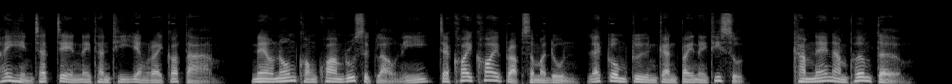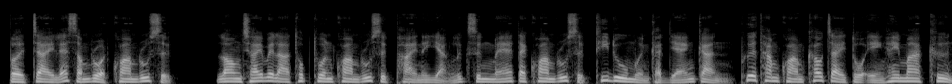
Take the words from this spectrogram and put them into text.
ให้เห็นชัดเจนในทันทีอย่างไรก็ตาม แนวโน้มของความรู้สึกเหล่านี้จะค่อยๆ ปรับสมดุล และกลมกลืนกันไปในที่สุดคำแนะนำเพิ่มเติม เปิดใจและสำรวจความรู้สึก ลองใช้เวลาทบทวนความรู้สึกภายในอย่างลึกซึ้งแม้แต่ความรู้สึกที่ดูเหมือนขัดแย้งกัน เพื่อทำความเข้าใจตัวเองให้มากขึ้น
